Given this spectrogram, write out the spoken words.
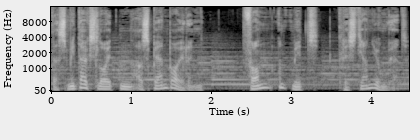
Das Mittagsläuten aus Bernbeuren von und mit Christian Jungwirth.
